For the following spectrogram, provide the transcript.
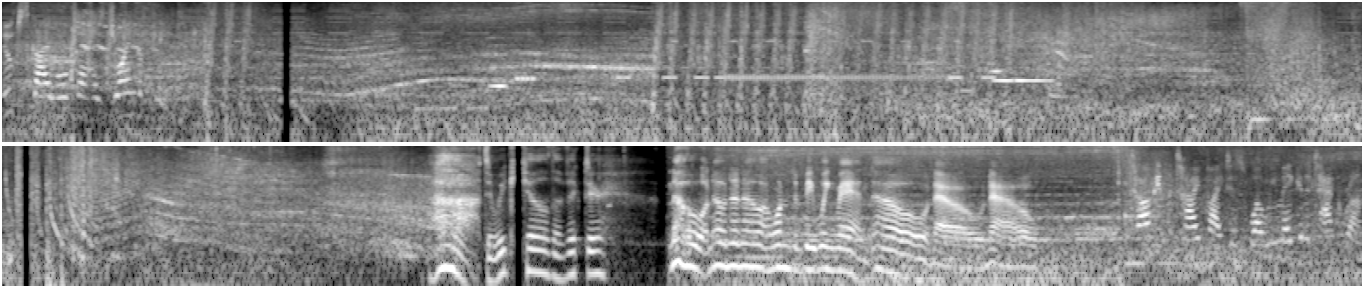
Luke Skywalker has joined the fleet. Ah, did we kill the victor? No, no, no, no. I wanted to be wingman. No, no, no. Target the TIE fighters while we make an attack run.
